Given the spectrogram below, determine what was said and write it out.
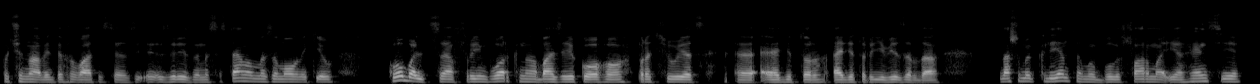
починав інтегруватися з, з різними системами замовників. Cobalt – це фреймворк, на базі якого працює е, едітор, едітор і Wizard. Нашими клієнтами були фарма і агенції,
